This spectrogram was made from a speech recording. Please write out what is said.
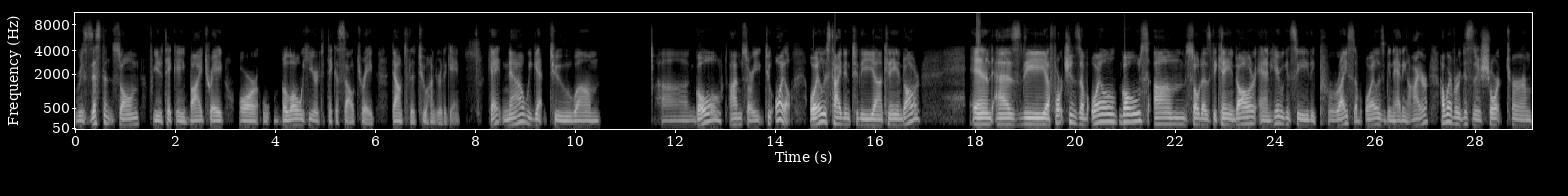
resistance zone for you to take a buy trade or below here to take a sell trade down to the 200 again. Okay, now we get to um, uh, gold, I'm sorry, to oil. Oil is tied into the uh, Canadian dollar. And as the uh, fortunes of oil goes, um, so does the Canadian dollar. And here we can see the price of oil has been heading higher. However, this is a short-term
